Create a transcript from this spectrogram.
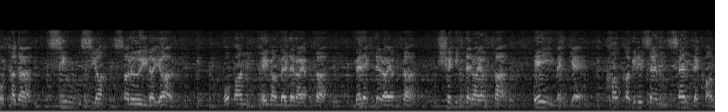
ortada simsiyah sarığıyla yar. O an peygamberler ayakta, melekler ayakta, şehitler ayakta. Ey Mekke, kalkabilirsen sen de kalk.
